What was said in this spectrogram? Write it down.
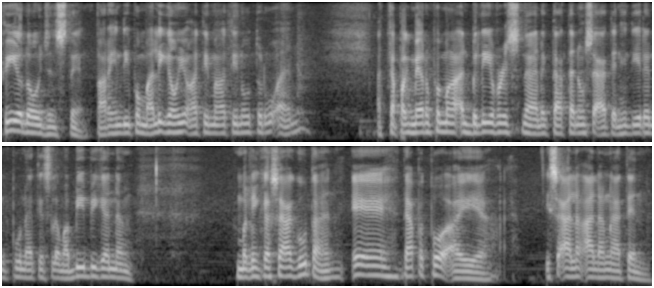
theologians din, para hindi po maligaw yung ating mga tinuturuan, at kapag meron po mga unbelievers na nagtatanong sa atin, hindi rin po natin sila mabibigyan ng maling kasagutan, eh dapat po ay uh, isaalang-alang natin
